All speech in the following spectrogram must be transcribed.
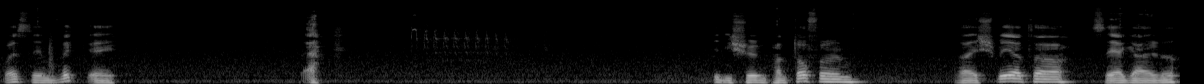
Schmeiß den weg, ey. Ah. Hier die schönen Pantoffeln. Drei Schwerter. Sehr geil, ne?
